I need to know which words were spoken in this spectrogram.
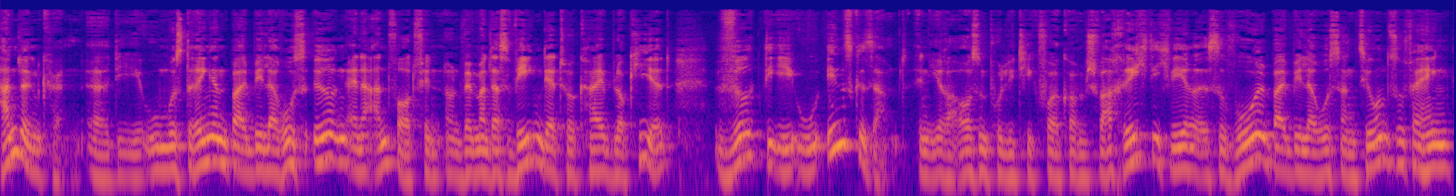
handeln können. Äh, die EU muss dringend bei Belarus irgendeine Antwort finden. Und wenn man das wegen der Türkei blockiert, wirkt die EU insgesamt in ihrer Außenpolitik vollkommen schwach. Richtig wäre es sowohl bei Belarus Sanktionen zu verhängen,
